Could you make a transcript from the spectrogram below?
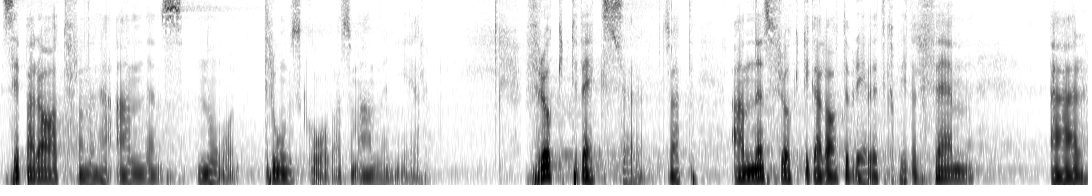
separat från den här andens nåd, trons gåva som anden ger. Frukt växer, så att andens frukt i Galaterbrevet kapitel 5 är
